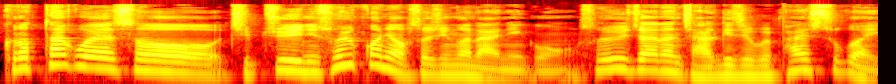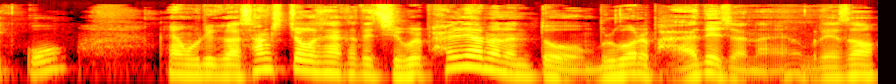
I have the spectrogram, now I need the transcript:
그렇다고 해서 집주인이 소유권이 없어진 건 아니고 소유자는 자기 집을 팔 수가 있고 그냥 우리가 상식적으로 생각할 때 집을 팔려면은 또 물건을 봐야 되잖아요 그래서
